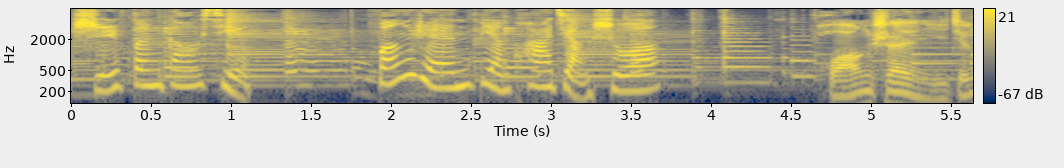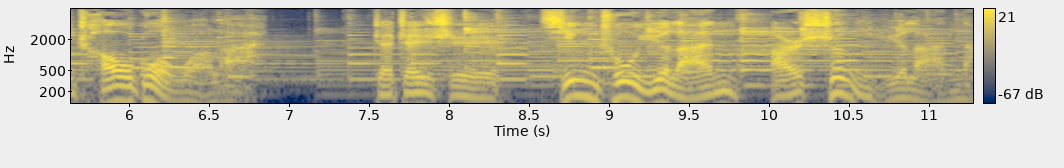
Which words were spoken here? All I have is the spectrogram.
十分高兴，逢人便夸奖说：“黄慎已经超过我了。”这真是青出于蓝而胜于蓝呐。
